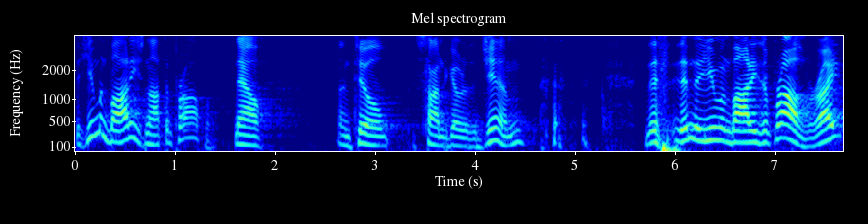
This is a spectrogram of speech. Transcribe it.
The human body is not the problem. Now, until it's time to go to the gym, then the human body's a problem, right?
